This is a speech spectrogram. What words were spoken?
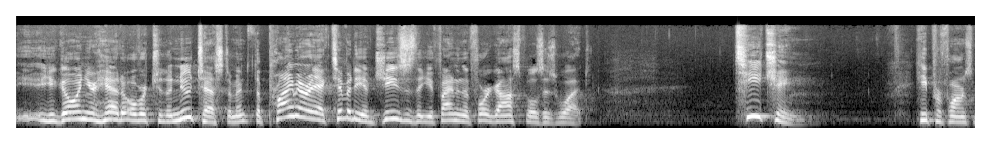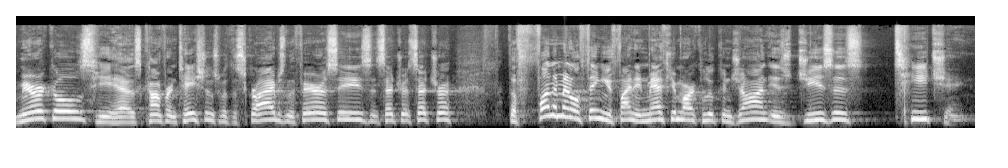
You go in your head over to the New Testament. The primary activity of Jesus that you find in the four Gospels is what? Teaching. He performs miracles, he has confrontations with the scribes and the Pharisees, etc., etc. The fundamental thing you find in Matthew, Mark, Luke, and John is Jesus teaching.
